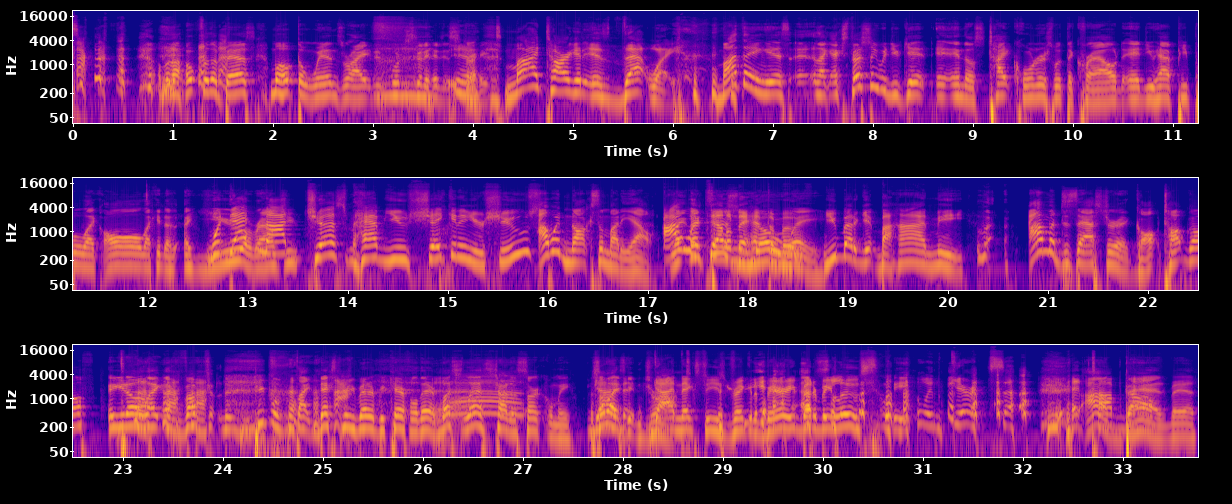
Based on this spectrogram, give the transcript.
I'm gonna hope for the best. I'm gonna hope the wind's right. We're just gonna hit it Yeah. straight. my target is that way My thing is uh, like, especially when you get in, those tight corners with the crowd, and you have people like all like in a, a U would that around not you. just have you shaking in your shoes I would knock somebody out. I Like- would like, tell them they have to move. way. You better get behind me. I'm a disaster at golf, top golf. You know, like, like if I'm, people like next to me better be careful there. Much less trying to circle me. Somebody's getting guy next to you is drinking a beer. He better be loose. when Garrett's uh, at I'm top bad, man.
